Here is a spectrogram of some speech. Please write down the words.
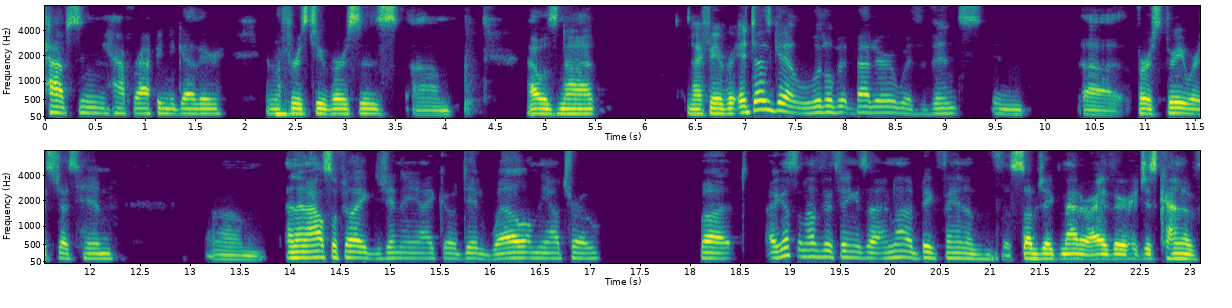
half singing, half rapping together in the mm-hmm. first two verses. Um, that was not my favorite. It does get a little bit better with Vince in uh, verse three, where it's just him. Um, and then I also feel like Jhené Aiko did well on the outro. But I guess another thing is that I'm not a big fan of the subject matter either. It just kind of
